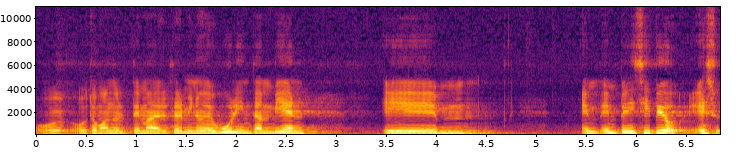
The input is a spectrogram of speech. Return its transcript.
o, tomando el tema del término de bullying también, eh, en, principio es,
